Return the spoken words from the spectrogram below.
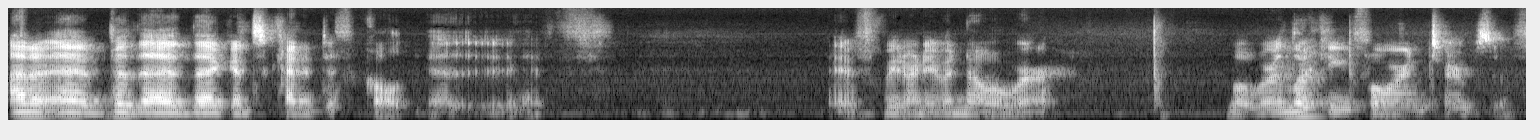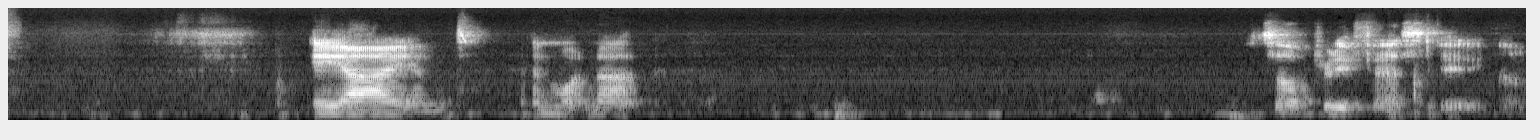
I don't, uh, but that that gets kind of difficult uh, if if we don't even know what we're what we're looking for in terms of AI and and whatnot. It's all pretty fascinating, though.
